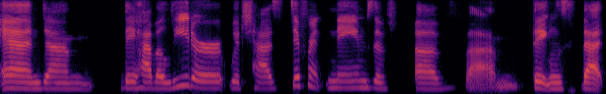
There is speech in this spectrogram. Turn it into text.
and um, they have a leader which has different names of of um, things that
